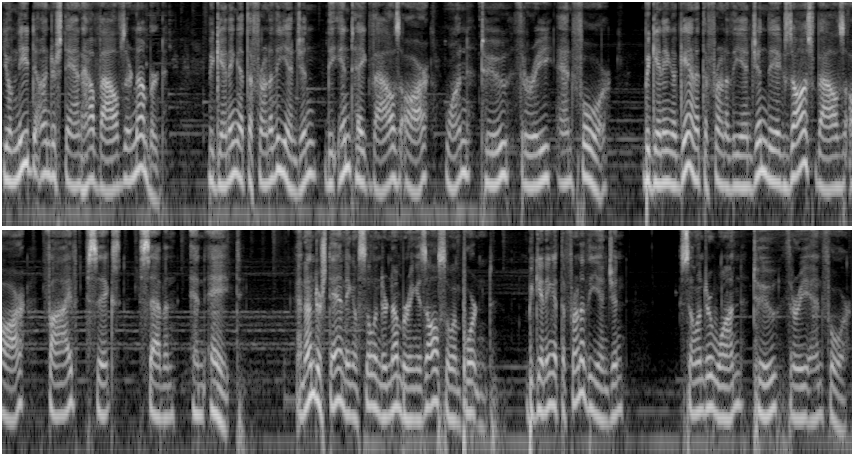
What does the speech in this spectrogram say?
you'll need to understand how valves are numbered. Beginning at the front of the engine, the intake valves are 1, 2, 3, and 4. Beginning again at the front of the engine, the exhaust valves are 5, 6, 7, and 8. An understanding of cylinder numbering is also important. Beginning at the front of the engine, cylinder 1, 2, 3, and 4.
